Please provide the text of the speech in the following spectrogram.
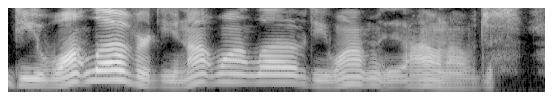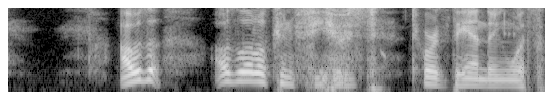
do you want love or do you not want love? Do you want? I don't know. Just I was I was a little confused towards the ending with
